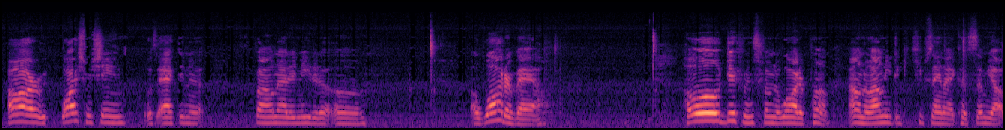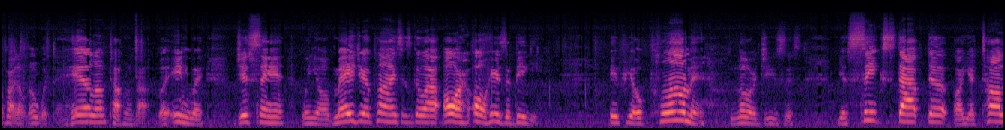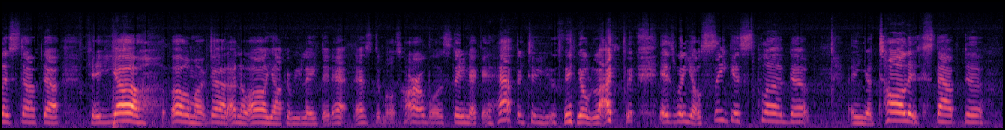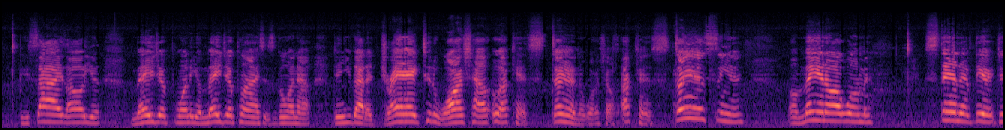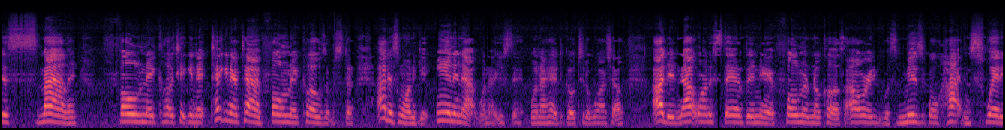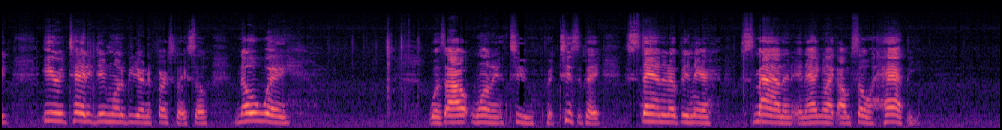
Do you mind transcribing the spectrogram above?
our wash machine was acting up found out it needed a um a water valve whole difference from the water pump I don't know. I don't need to keep saying that because some y'all probably don't know what the hell I'm talking about. But anyway, just saying when your major appliances go out, or, oh, here's a biggie. If your plumbing, Lord Jesus, your sink stopped up or your toilet stopped up, okay, y'all, oh my God, I know all y'all can relate to that. That's the most horrible thing that can happen to you in your life is when your sink is plugged up and your toilet stopped up besides all your major one of your major appliances going out then you got to drag to the wash house. Oh i can't stand the wash house. I can't stand seeing a man or a woman standing up there just smiling folding their clothes taking their taking their time folding their clothes up and stuff. I just want to get in and out when i used to when i had to go to the wash house. I did not want to stay up in there folding no clothes. I already was miserable hot and sweaty irritated, didn't want to be there in the first place. So no way was I wanting to participate, standing up in there, smiling and acting like I'm so happy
